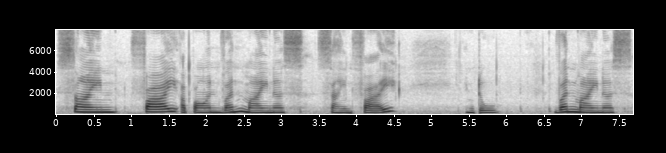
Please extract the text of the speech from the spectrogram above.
sine phi upon 1 minus sine phi into 1 minus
